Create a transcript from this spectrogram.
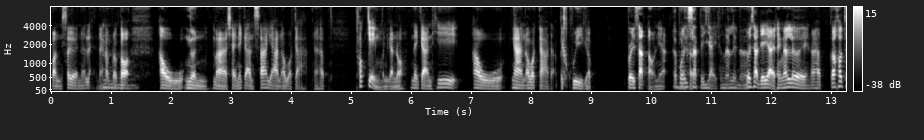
ปอนเซอร์นั่นแหละนะครับ แล้วก็เอาเงินมาใช้ในการสร้างยานอวกาศนะครับ เขาเก่งเหมือนกันเนาะในการที่เอางานอวกาศอะไปคุยกับบริษัทเหล่านี้แล้วบริษัทใหญ่ๆทั้งนั้นเลยนะ บริษัทใหญ่ๆทั้งนั้นเลยนะครับ ก็เข้าใจ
